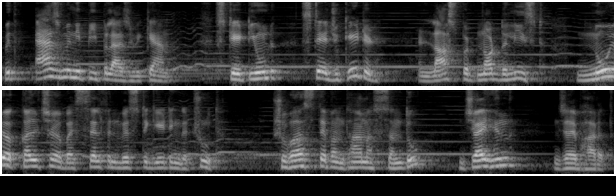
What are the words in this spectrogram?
with as many people as we can. Stay tuned, stay educated, and last but not the least, know your culture by self investigating the truth. शुभस्ते पंथान संतु। जय हिंद जय भारत।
